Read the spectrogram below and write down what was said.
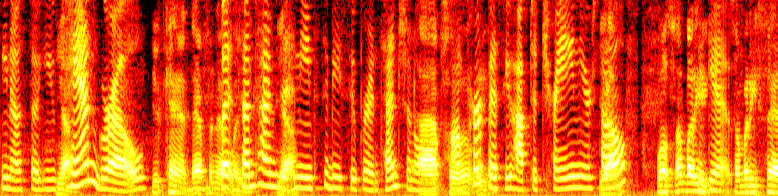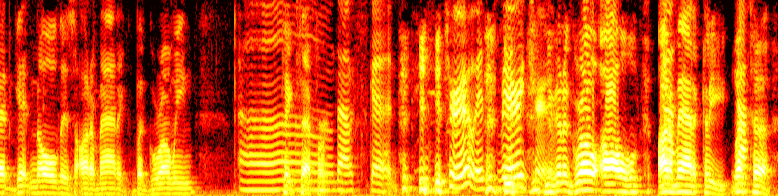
you know so you Yeah. can grow You can definitely. but sometimes Yeah. it needs to be super intentional Absolutely. on purpose you have to train yourself Well, somebody give. somebody said getting old is automatic, but growing takes effort. Oh, that's good it's true it's very true You're gonna grow old automatically, Yeah. but to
